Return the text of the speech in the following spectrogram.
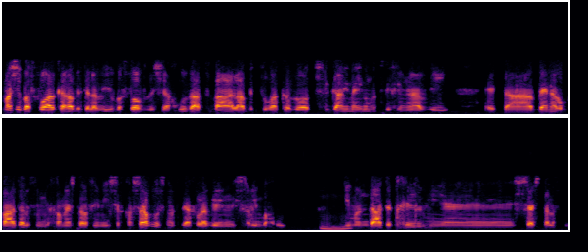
מה שבפועל קרה בתל אביב בסוף זה שאחוז ההצבעה עלה בצורה כזאת, שגם אם היינו מצליחים להביא את ה, בין 4,000 ל-5,000 איש שחשבנו שנצליח להביא, היינו נשארים בחוץ. Mm-hmm. כי מנדט התחיל מ-6,000.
